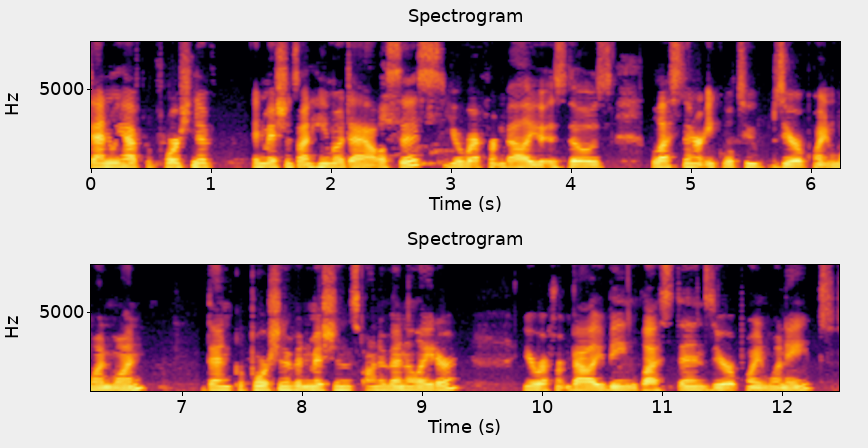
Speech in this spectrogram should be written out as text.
Then we have proportion of admissions on hemodialysis. Your referent value is those less than or equal to 0.11. Then proportion of admissions on a ventilator, your referent value being less than 0.18.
